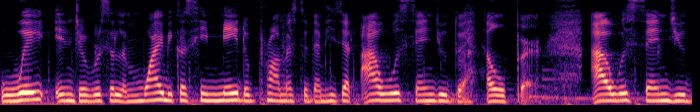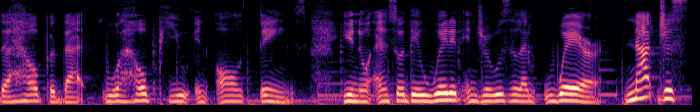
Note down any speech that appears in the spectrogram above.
Wait in Jerusalem. Why? Because he made a promise to them. He said, I will send you the helper. I will send you the helper that will help you in all things. You know, and so they waited in Jerusalem where not just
